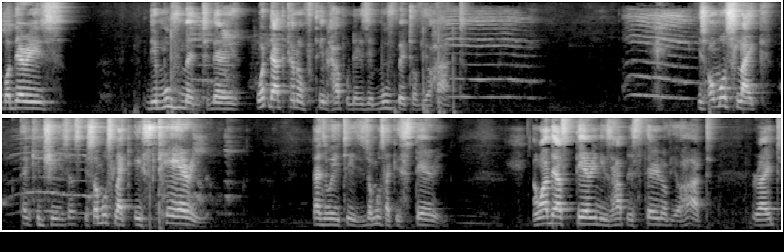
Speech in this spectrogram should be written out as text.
But there is the movement. There is what that kind of thing happen, there is a movement of your heart. It's almost like, thank you, Jesus. It's almost like a staring that's the way it is. It's almost like a staring. And what that staring is happening, staring of your heart, right?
